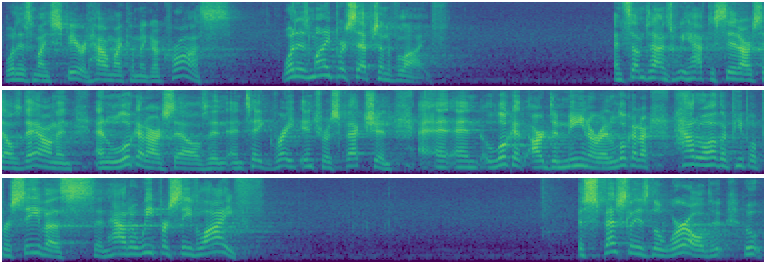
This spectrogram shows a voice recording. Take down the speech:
What is my spirit? How am I coming across? What is my perception of life? And sometimes we have to sit ourselves down and, and look at ourselves and, and take great introspection and, and look at our demeanor and look at our, how do other people perceive us and how do we perceive life? Especially as the world who, who,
